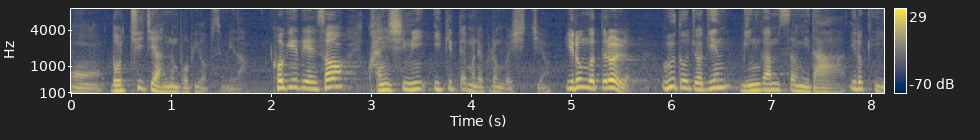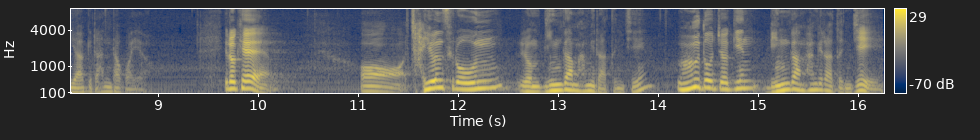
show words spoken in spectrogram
어, 놓치지 않는 법이 없습니다. 거기에 대해서 관심이 있기 때문에 그런 것이지요. 이런 것들을 의도적인 민감성이다 이렇게 이야기를 한다고 해요. 이렇게 어, 자연스러운 이런 민감함이라든지 의도적인 민감함이라든지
